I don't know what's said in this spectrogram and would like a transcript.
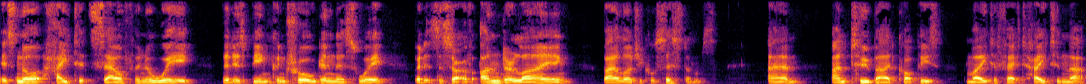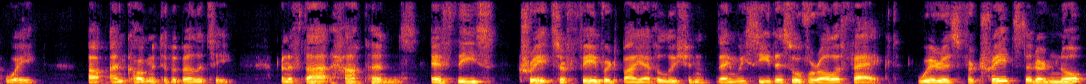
it's not height itself in a way that is being controlled in this way, but it's the sort of underlying biological systems um, and two bad copies might affect height in that way uh, and cognitive ability. And if that happens, if these traits are favored by evolution, then we see this overall effect. Whereas for traits that are not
